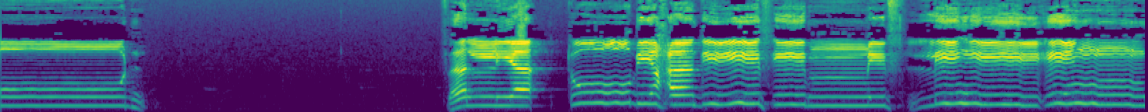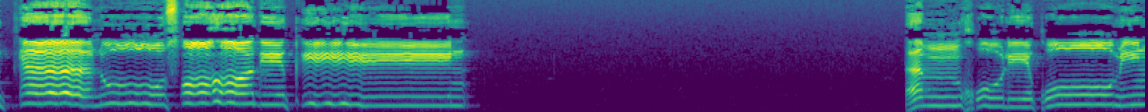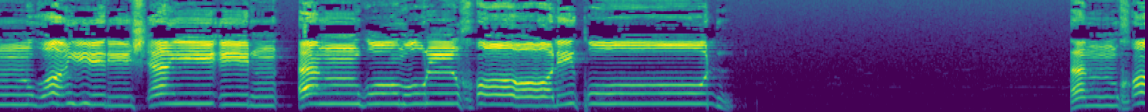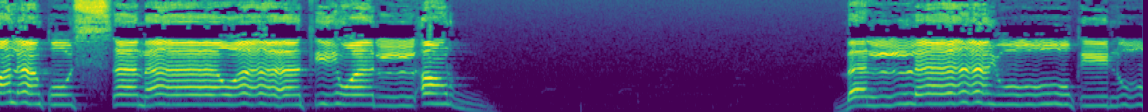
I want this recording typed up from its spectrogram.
فليأتوا بحديث مثله إن كانوا صادقين. ام خلقوا من غير شيء أم هم الخالقون أم خلقوا السماوات والأرض بل لا يوقنون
